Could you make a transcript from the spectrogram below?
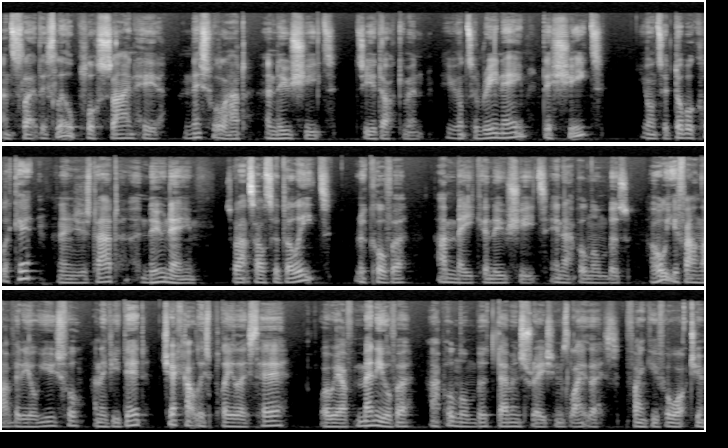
and select this little plus sign here, and this will add a new sheet to your document. If you want to rename this sheet, you want to double click it and then you just add a new name. So that's how to delete, recover and make a new sheet in Apple Numbers. I hope you found that video useful and if you did, check out this playlist here where we have many other Apple Numbers demonstrations like this. Thank you for watching.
